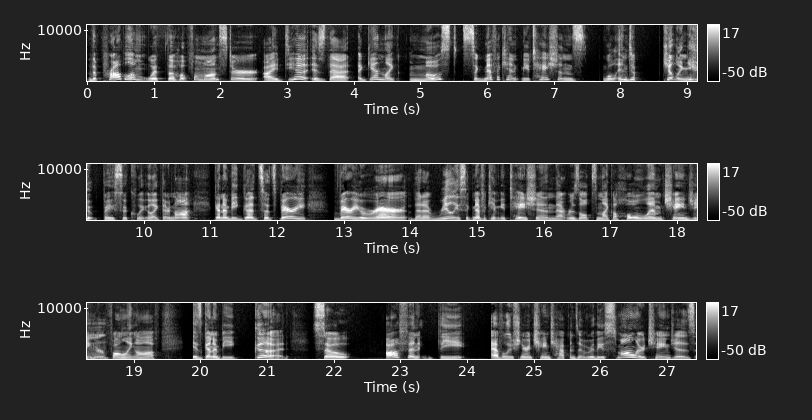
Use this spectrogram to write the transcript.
The problem with the hopeful monster idea is that, again, like most significant mutations will end up killing you, basically. Like they're not going to be good. So it's very, very rare that a really significant mutation that results in like a whole limb changing or mm. falling off is going to be good. So often the evolutionary change happens over these smaller changes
